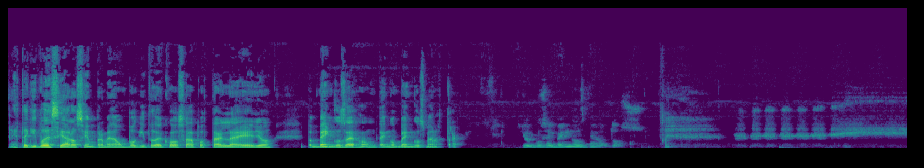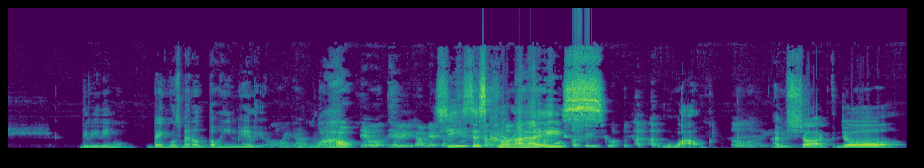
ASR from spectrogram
Este equipo de Seattle siempre me da un poquito de cosa apostarle a ellos. But Bengals at home, tengo Bengals menos 3. Yo puse Bengals menos 2. Dividimos. Bengals menos 2 y medio. Oh my god. Wow. Debo, debí cambiar Jesus. Christ. 5. Wow. Oh I'm shocked. Yo.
